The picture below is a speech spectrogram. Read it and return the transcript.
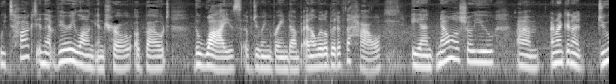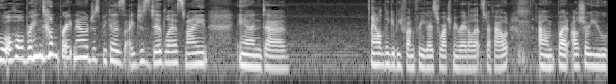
we talked in that very long intro about the whys of doing brain dump and a little bit of the how. And now I'll show you, um, I'm not going to do a whole brain dump right now just because I just did last night and uh, I don't think it'd be fun for you guys to watch me write all that stuff out. Um, but I'll show you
